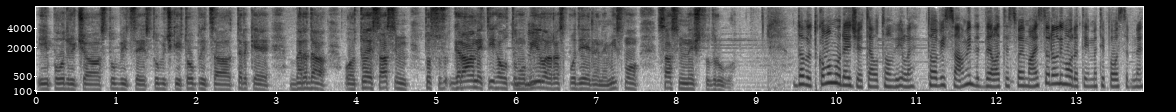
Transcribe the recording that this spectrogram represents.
i područja Stubice, Stubičkih toplica, Trke, Brda, to je sasvim, to su grane tih automobila mm raspodijeljene, mi smo sasvim nešto drugo. Dobro, tko vam uređujete automobile? To vi sami delate svoj majstor ali morate imati posebne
